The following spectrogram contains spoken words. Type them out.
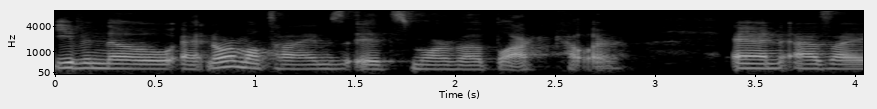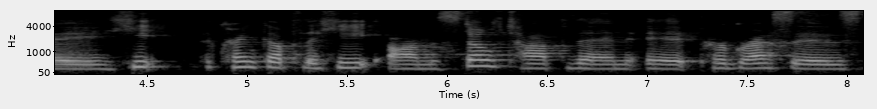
even though at normal times it's more of a black color. And as I heat, crank up the heat on the stove top, then it progresses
